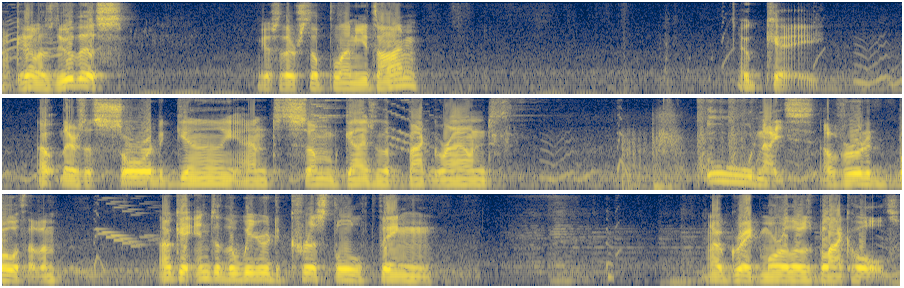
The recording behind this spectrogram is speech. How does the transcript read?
Okay, let's do this. Guess there's still plenty of time. Okay. Oh, there's a sword guy and some guys in the background. Ooh, nice. Averted both of them. Okay, into the weird crystal thing. Oh, great, more of those black holes.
